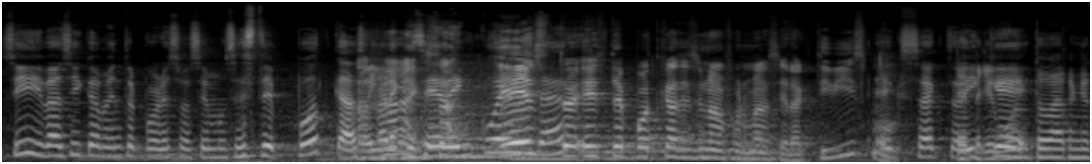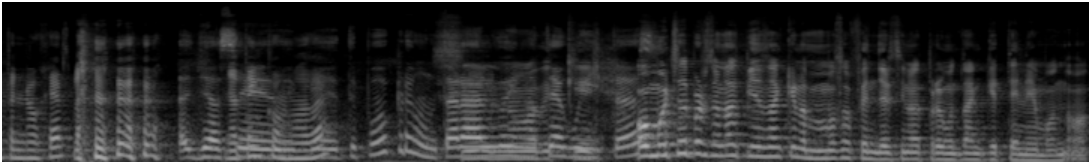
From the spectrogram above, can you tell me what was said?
Sí, básicamente por eso hacemos este podcast, Oye, para que se den cuenta. Este, este podcast es una forma de hacer activismo. Exacto, Te y que pregunto algo, ¿no te enojas? ya ¿No sé, te incomoda? que te puedo preguntar Sí, algo y no te que- agüitas. O muchas personas piensan que nos vamos a ofender si nos preguntan qué tenemos, ¿no?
